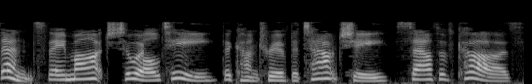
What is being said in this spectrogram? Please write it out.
Thence they marched to Ulti, the country of the Tauchi, south of Kars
